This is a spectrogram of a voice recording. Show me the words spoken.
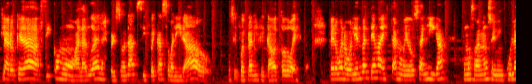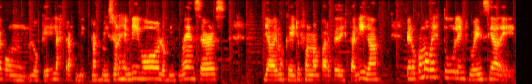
Claro, queda así como a la duda de las personas si fue casualidad o, o si fue planificado todo esto. Pero bueno, volviendo al tema de esta novedosa liga, como sabemos, se vincula con lo que es las transmisiones en vivo, los influencers. Ya vemos que ellos forman parte de esta liga. Pero ¿cómo ves tú la influencia de,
